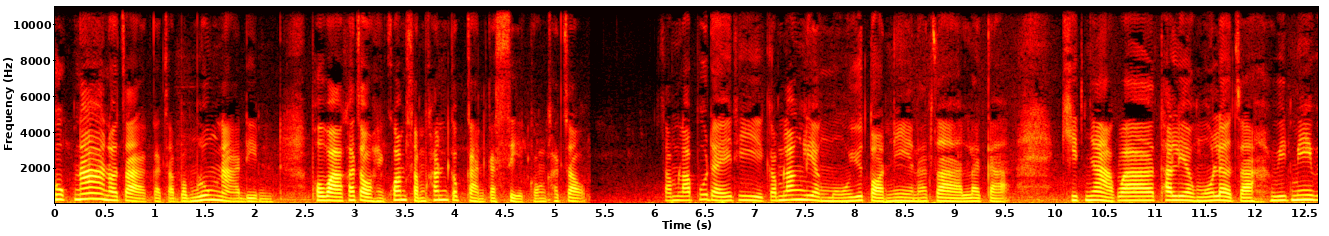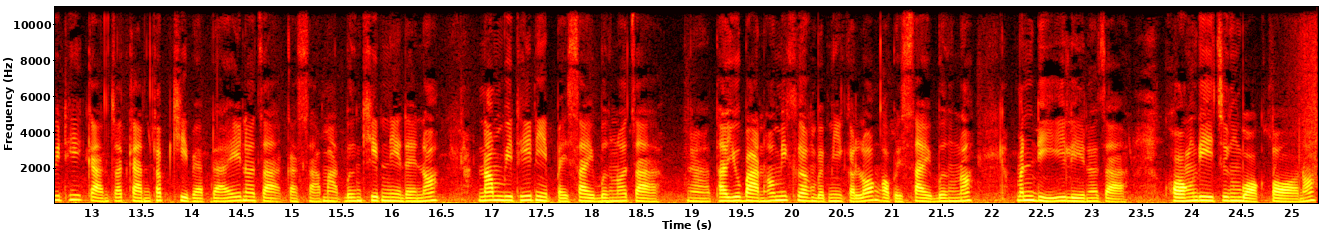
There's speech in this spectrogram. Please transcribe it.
ทุกหน้าเนาะจ้ะก็จะบำรุงนาดิน เพราะว่าเขาเจ้าให้ความสำคัญกับการเกษตรของเขาเจ้า สำหรับผู้ใดที่กำลังเลี้ยงหมูอยู่ตอนนี้นะจ๊ะแล้วก็คิดยากว่าถ้าเลี้ยงหมูแล้วจะวิมีวิธีการจัดการกับขี้แบบใดเนาะจ้ะก็สามารถเบิ่งคลิปนี้ได้เนาะนำวิธีนี้ไปใส่เบิ่งเนาะจ้ะอ่าถ้าอยู่บ้านเฮามีเครื่องแบบนี้ก็ลองเอาไปใส่เบิ่งเนาะมันดีอีหลีเนาะจ้ะของดีจึงบอกต่อเนาะ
